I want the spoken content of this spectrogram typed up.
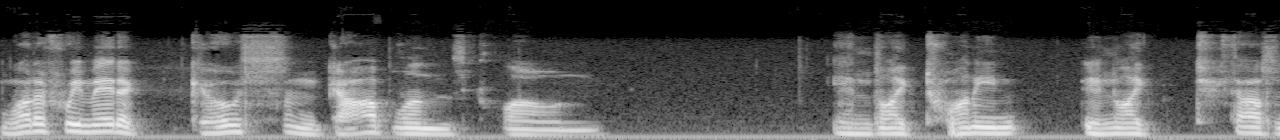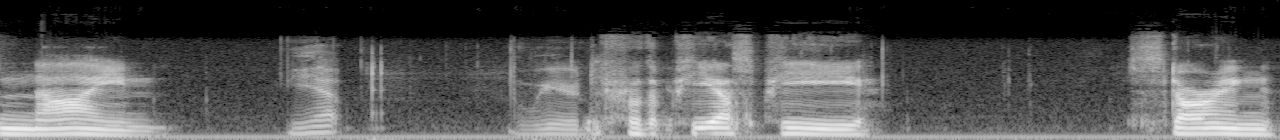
what if we made a Ghosts and Goblins clone in like 20 in like 2009 Yep. Weird. for the PSP starring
